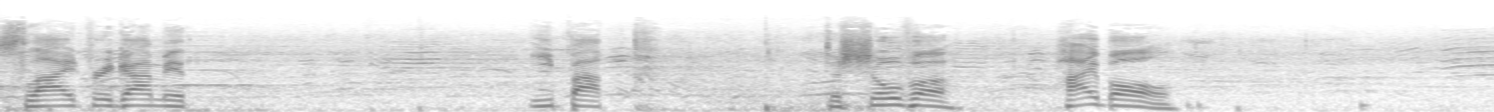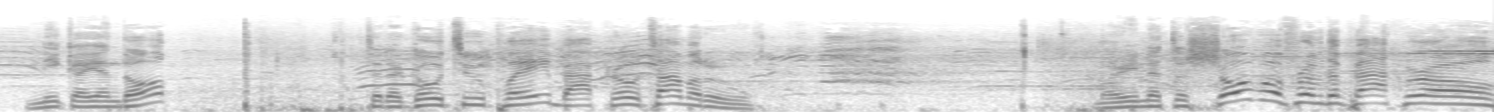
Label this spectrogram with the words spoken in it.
Slide for Gamit. Ipak to Shova. High ball. Nika to the go-to play. Back row Tamaru. Marina Tushova from the back row.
